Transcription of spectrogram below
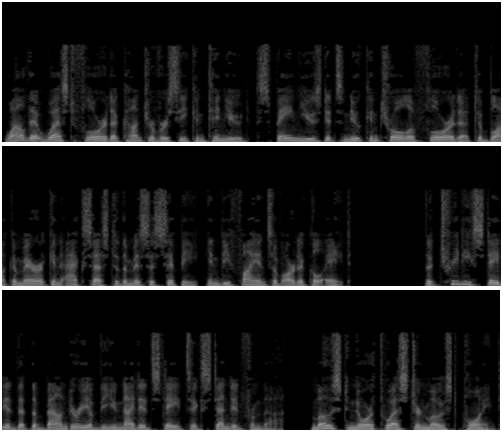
While that West Florida controversy continued, Spain used its new control of Florida to block American access to the Mississippi, in defiance of Article 8. The treaty stated that the boundary of the United States extended from the most northwesternmost point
